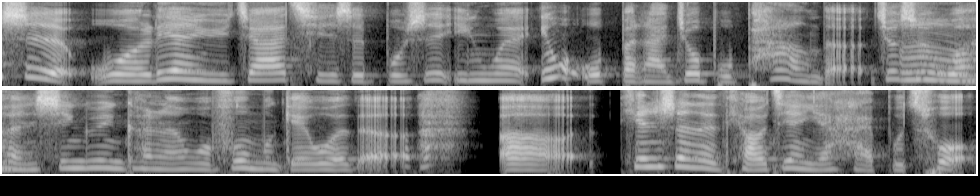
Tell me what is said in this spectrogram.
是我练瑜伽其实不是因为，因为我本来就不胖的，就是我很幸运，可能我父母给我的呃天生的条件也还不错。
